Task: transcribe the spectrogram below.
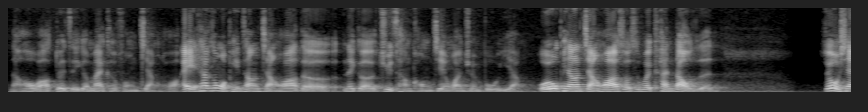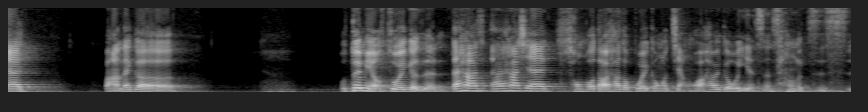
然后我要对着一个麦克风讲话，哎、他跟我平常讲话的那个剧场空间完全不一样。我我平常讲话的时候是会看到人，所以我现在把那个。我对面有坐一个人，但他他他现在从头到尾他都不会跟我讲话，他会给我眼神上的支持，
